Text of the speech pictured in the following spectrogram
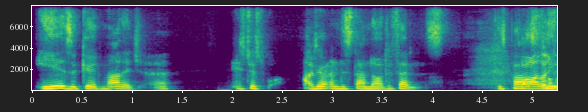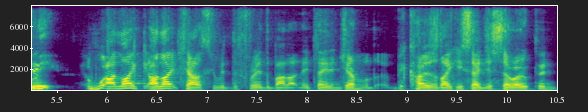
he is a good manager. It's just I don't understand our defence. This past well, few weeks. I like I like Chelsea with the three at the back like they played in general though, because like you said, you're so open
